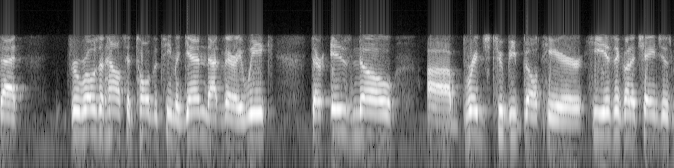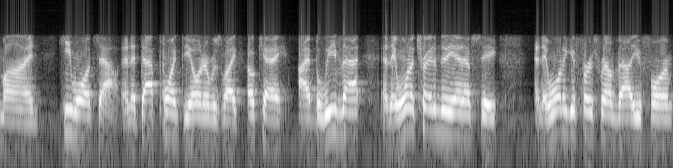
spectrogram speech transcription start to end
that Drew Rosenhaus had told the team again that very week. There is no uh, bridge to be built here. He isn't going to change his mind he wants out. And at that point, the owner was like, okay, I believe that, and they want to trade him to the NFC, and they want to get first round value for him.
